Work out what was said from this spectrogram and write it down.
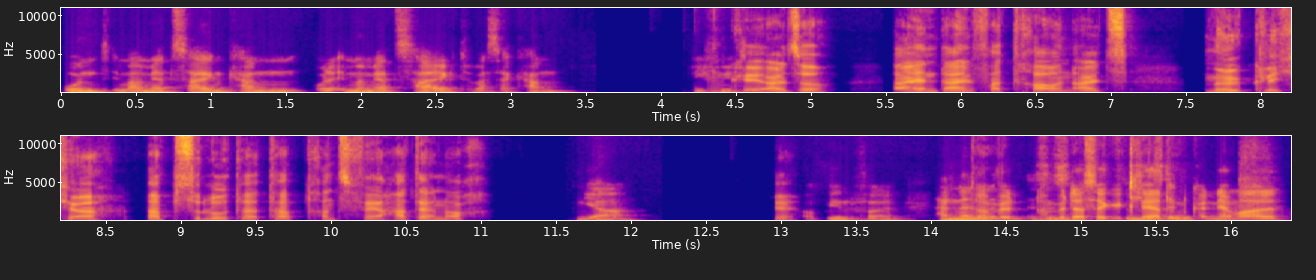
und immer mehr zeigen kann oder immer mehr zeigt, was er kann. Definitiv. Okay, also dein, dein Vertrauen als möglicher absoluter Top-Transfer hat er noch. Ja. Okay. Auf jeden Fall. Dann haben wir, haben wir das ja geklärt und können ja mal,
